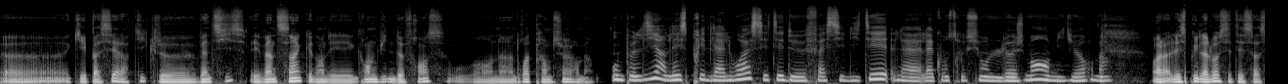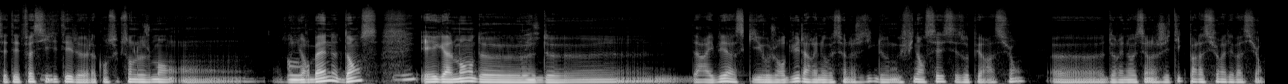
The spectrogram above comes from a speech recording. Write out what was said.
euh, qui est passé à l'article 26 et 25 dans les grandes villes de France où on a un droit de préemption urbain. On peut le dire, l'esprit de la loi, c'était de faciliter la, la, construction de logements en milieu urbain. Voilà, l'esprit de la loi, c'était ça, c'était de faciliter oui. le, la construction de logements en, en zone en... urbaine, dense, oui. et également de, oui. d'arriver à ce qui est aujourd'hui la rénovation énergétique, de financer ces opérations euh, de rénovation énergétique par la surélévation.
